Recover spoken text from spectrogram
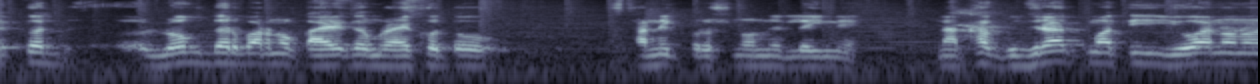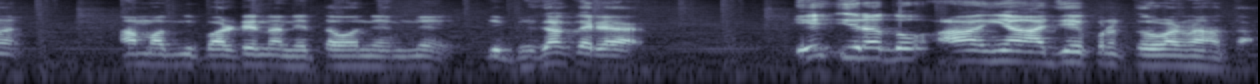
એક લોક દરબારનો કાર્યક્રમ રાખ્યો હતો સ્થાનિક પ્રશ્નોને લઈને આખા ગુજરાતમાંથી યુવાનોને, આમ આદમી પાર્ટીના નેતાઓને એમને જે ભેગા કર્યા, એ જ ઈરાદો આ અહીંયા આજે પણ કરવાના હતા.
